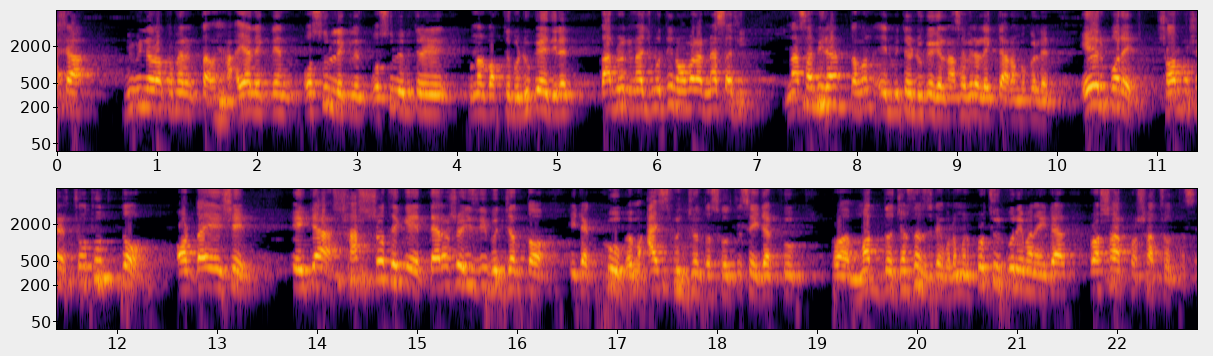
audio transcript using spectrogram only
আসা বিভিন্ন রকমের ইয়া লিখলেন অসুল লিখলেন অসুলের ভিতরে ওনার বক্তব্য ঢুকিয়ে দিলেন। তারপরে নাজমুদ্দিন ওমর আর নাসাফি নাসাফিরা তখন এর ভিতরে ঢুকে গেলেন, নাসাফিরা লিখতে আরম্ভ করলেন। এরপরে সর্বশেষ চতুর্থ অধ্যায়ে এসে এইটা সাতশো থেকে তেরোশো ইজরি পর্যন্ত, এটা খুব, এবং আইস পর্যন্ত চলতেছে, এটার খুব মধ্য জসর যেটা বলে মানে প্রচুর পরিমাণে এটার প্রসার প্রসার চলতেছে।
